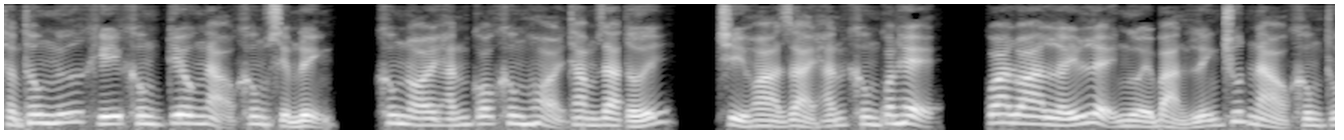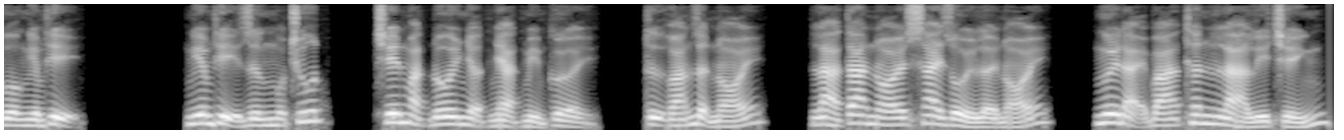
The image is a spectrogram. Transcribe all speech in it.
Thẩm thông ngữ khí không tiêu ngạo không xiểm định, không nói hắn có không hỏi tham gia tới, chỉ hòa giải hắn không quan hệ, qua loa lấy lệ người bản lĩnh chút nào không thua nghiêm thị. Nghiêm thị dừng một chút, trên mặt đôi nhợt nhạt mỉm cười, tự hoán giận nói, là ta nói sai rồi lời nói, ngươi đại bá thân là lý chính,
